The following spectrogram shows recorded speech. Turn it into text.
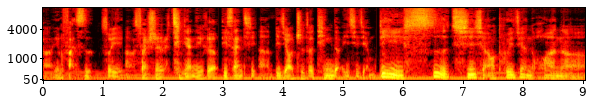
啊，一个反思，所以啊，算是今年的一个第三期啊，比较值得听的一期节目。第四期想要推荐的话呢，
